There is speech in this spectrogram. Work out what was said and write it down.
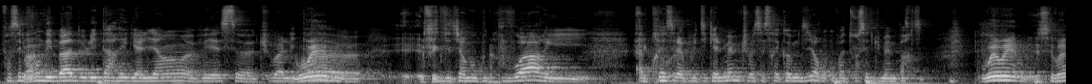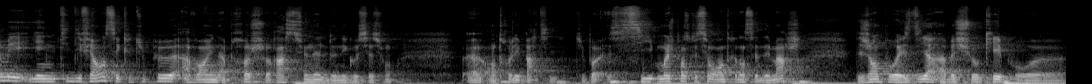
Enfin, c'est le bah grand débat de l'État régalien, euh, VS, tu vois, l'État qui détient beaucoup de pouvoir. Et après, c'est la politique elle-même, tu vois, ça serait comme dire on va tous être du même parti. Oui, oui, c'est vrai, mais il y a une petite différence, c'est que tu peux avoir une approche rationnelle de négociation euh, entre les partis. Tu si, moi, je pense que si on rentrait dans cette démarche, les gens pourraient se dire ah ben je suis ok pour euh,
